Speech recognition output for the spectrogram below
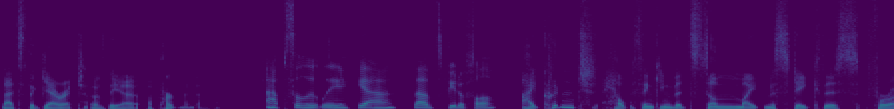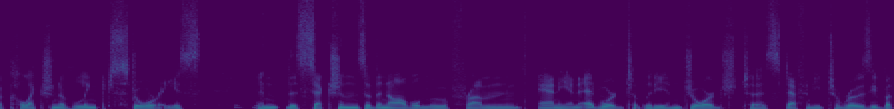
That's the garret of the uh, apartment. I think. Absolutely, yeah, that's beautiful. I couldn't help thinking that some might mistake this for a collection of linked stories. Mm-hmm. And the sections of the novel move from Annie and Edward to Lydia and George to Stephanie to Rosie, but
